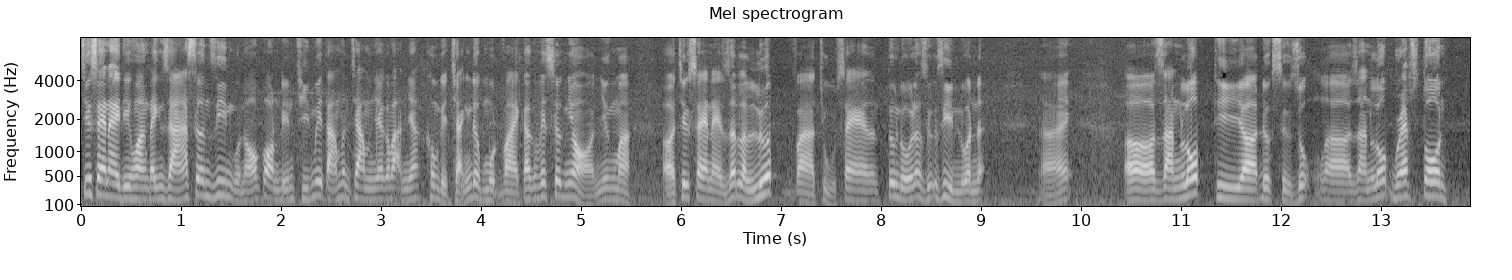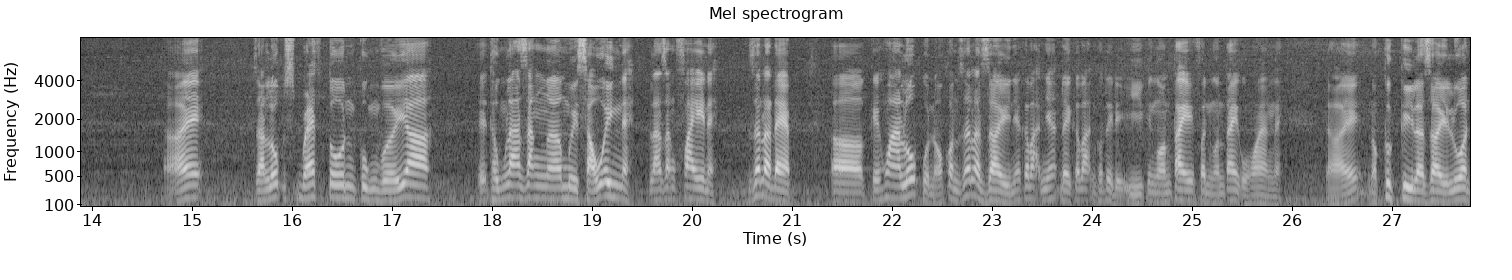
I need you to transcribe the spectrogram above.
Chiếc xe này thì Hoàng đánh giá sơn zin của nó còn đến 98% nha các bạn nhé. Không thể tránh được một vài các vết xước nhỏ Nhưng mà uh, chiếc xe này rất là lướt Và chủ xe tương đối là giữ gìn luôn đấy. Đấy. Uh, Dàn lốp thì uh, được sử dụng uh, dàn lốp Bridgestone Đấy. Dàn lốp Bridgestone cùng với uh, hệ thống la răng 16 inch này La răng phay này Rất là đẹp. Uh, Cái hoa lốp của nó còn rất là dày nhé các bạn nhé. Đây các bạn có thể để ý cái ngón tay, phần ngón tay của Hoàng này. Đấy, nó cực kỳ là dày luôn.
